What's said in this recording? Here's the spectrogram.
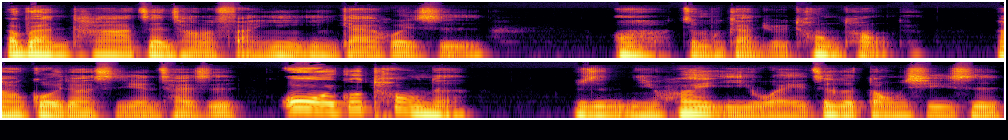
要不然他正常的反应应该会是哦，怎么感觉痛痛的，然后过一段时间才是哦，有够痛的，就是你会以为这个东西是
